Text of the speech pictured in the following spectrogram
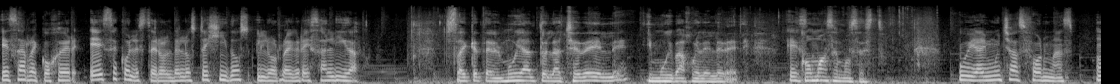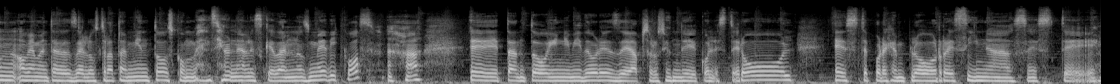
es a recoger ese colesterol de los tejidos y lo regresa al hígado. Entonces hay que tener muy alto el HDL y muy bajo el LDL. Eso. ¿Cómo hacemos esto? Uy, hay muchas formas. Mm, obviamente desde los tratamientos convencionales que dan los médicos, eh, tanto inhibidores de absorción de colesterol, este, por ejemplo, resinas, este,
